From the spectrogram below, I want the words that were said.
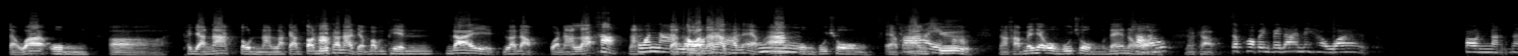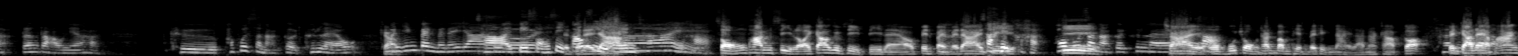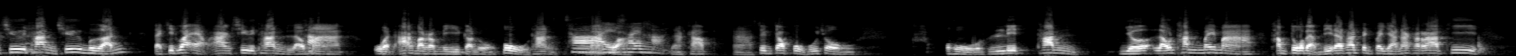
แต่ว่าองค์เอ่อพญานาคตนนั้นละกันตอนนี้ค่ะท่านอาจจะบำเพ็ญได้ระดับกว่านั้นละค่ะนะเพราะว่านานแต่แล้วตอนนั้นเะน่ะจรย์ท่านแอบอ้างมองค์ผู้ชง แอบใช่อ้างชื่อค่ะนะครับ ไม่ใช่องค์ผู้ชงแน่นอค่ะนแล้วนะครับ จะพอเป็นไปได้ไหมคะว่า ตอนนั้นน่ะ เรื่องราวเนี้ยค่ะ คือพระพุทธศาสนาเกิดขึ้นแล้ว ครับ มันยิ่งเป็นไปได้ยากใช่เลยปีเป็นไปได้ยาก2494เองใช่ค่ะ 2,494 ปีแล้วเป็นไปไม่ได้ใช่ที่ ค่ะ เพราะที่พุทธศาสนาเกิดขึ้นแล้ว ใช่ค่ะ องค์ผู้ชงท่านบำเพ็ญไปถึงไหนแล้วนะครับ ก็ใช่เป็นการแอบค่ะอ้างชื่อท่านชื่อเหมือน แต่คิดว่าแอบอ้างชื่อท่านแล้วค่ะ มาอวดอ้างบารมีกับหลวงปู่ท่านใช่มากกว่าใช่ค่ะ นะครับอ่าซึ่งเจ้าปู่ผู้ชงโอ้โหฤทธิ์ท่านเยอะแล้วท่านไม่มาทำตัวแบบนี้แล้วท่านเป็นพญานาคราชที่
